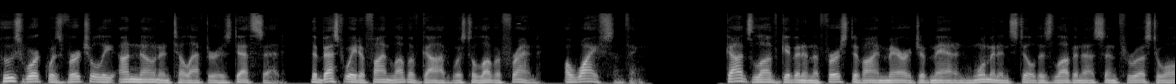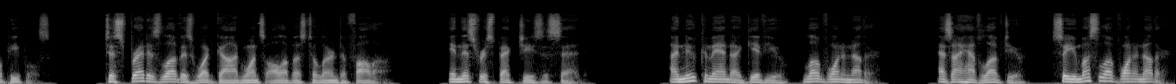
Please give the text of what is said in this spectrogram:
whose work was virtually unknown until after his death, said, the best way to find love of God was to love a friend, a wife, something. God's love given in the first divine marriage of man and woman instilled his love in us and through us to all peoples. To spread his love is what God wants all of us to learn to follow. In this respect, Jesus said, A new command I give you love one another. As I have loved you, so you must love one another.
